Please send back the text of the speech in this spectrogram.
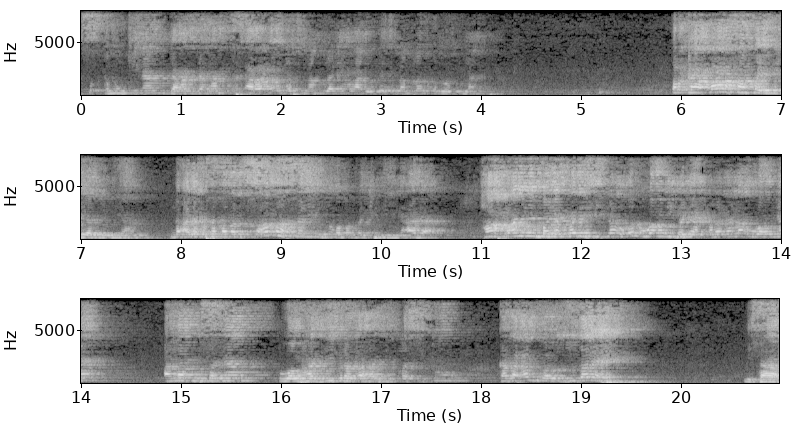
Kemungkinan jangan-jangan sekarang sudah 9 bulan yang lalu, dia 9 bulan ke 2 bulan. Terkapar sampai meninggal dunia. Nggak ada kesempatan sama sekali untuk memperbaiki dirinya. Ada. Hartanya yang banyak tadi, sisa uang, uang ini banyak. Kadang-kadang uangnya, anggap misalnya uang haji, berangkat haji plus itu, katakan 200 juta deh. Misal.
